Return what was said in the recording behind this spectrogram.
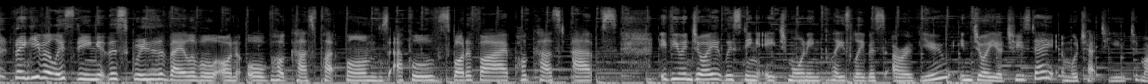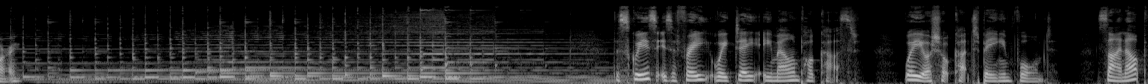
Thank you for listening. The Squiz is available on all podcast platforms Apple, Spotify, podcast apps. If you enjoy listening each morning, please leave us a review. Enjoy your Tuesday, and we'll chat to you tomorrow. The Squiz is a free weekday email and podcast. We're your shortcut to being informed. Sign up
